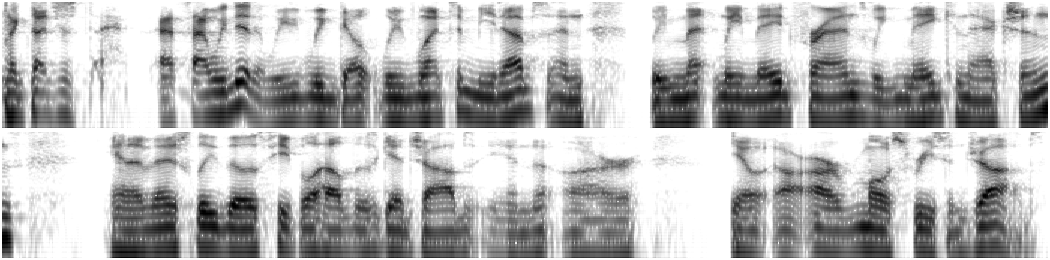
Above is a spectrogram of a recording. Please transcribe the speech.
Like that just that's how we did it. We we go we went to meetups and we met we made friends we made connections and eventually those people helped us get jobs in our you know our, our most recent jobs.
